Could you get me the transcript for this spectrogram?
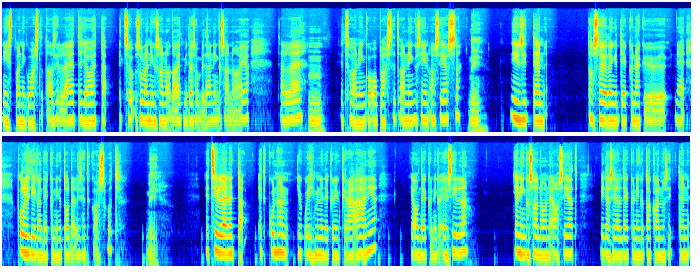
Niin sitten vaan niin vastataan silleen, että joo, että, että su, sulle niin sanotaan, että mitä sun pitää niin sanoa ja tälleen, Mm. että sua niin opastetaan niin siinä asiassa Niin. niin sitten tuossa jotenkin tiedätkö, näkyy ne politiikan tiedätkö, niin todelliset kasvot. Niin. Et silleen, että et kunhan joku ihminen tiedätkö, niin kerää ääniä ja on tiedätkö, niin esillä ja niin sanoo ne asiat, mitä siellä tiedätkö, niin takana sitten,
